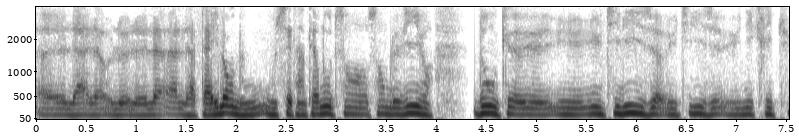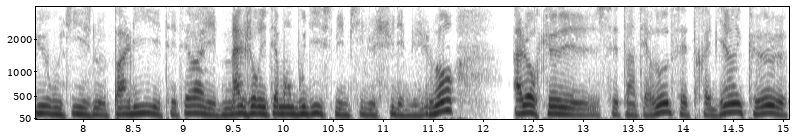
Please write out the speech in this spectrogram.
Euh, la, la, la, Thaïlande, où, où, cet internaute semble vivre, donc euh, utilise, utilise une écriture, utilise le pali, etc., et majoritairement bouddhiste, même si le Sud est musulman. Alors que cet internaute sait très bien que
